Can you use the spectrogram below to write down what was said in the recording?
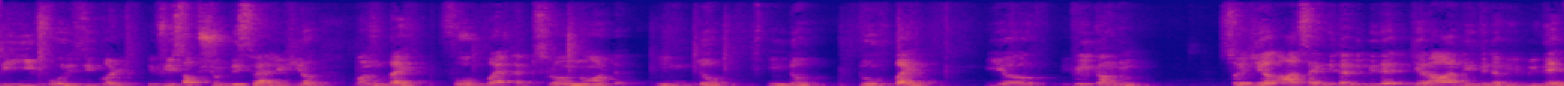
dE4 is equal to if you substitute this value here 1 by 4 pi epsilon naught into into 2 pi here it will come. So here r sin theta will be there here r d theta will be there.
